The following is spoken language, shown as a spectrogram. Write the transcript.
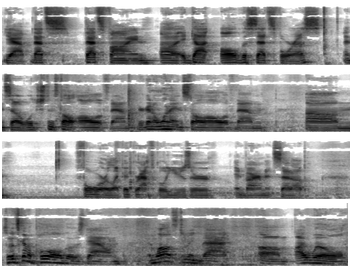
yeah, that's that's fine. Uh, it got all the sets for us, and so we'll just install all of them. You're gonna want to install all of them. Um, for like a graphical user environment setup. So it's to pull all those down. And while it's doing that, um, I will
